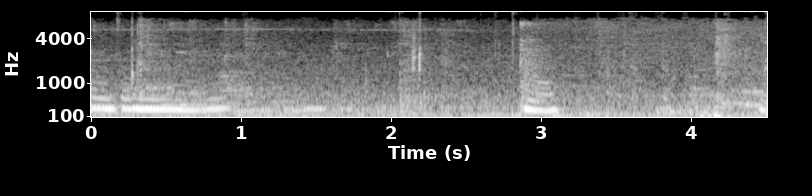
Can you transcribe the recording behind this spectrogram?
มันจะมีอย่างนี้อืมมีชีส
